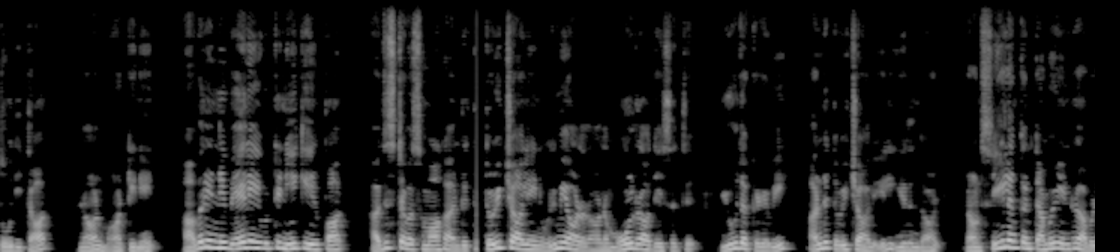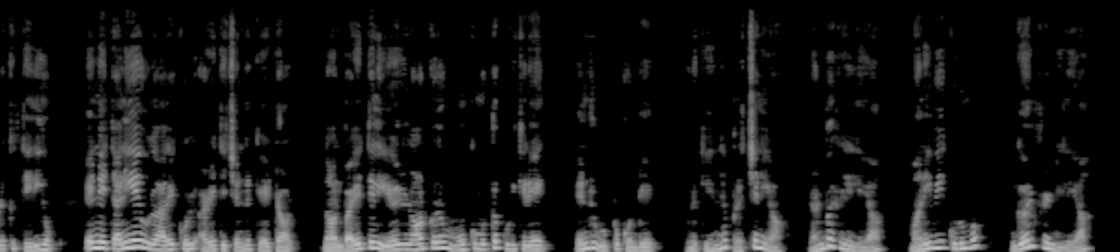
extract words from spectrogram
சோதித்தார். நான் மாட்டினேன். அவர் என்னை வேலையை விட்டு நீக்கியிருப்பார். அதிர்ஷ்டவசமாக அன்று தொழிற்சாலையின் உரிமையாளரான மோல்ரா தேசத்து யூத கிழவி அன்று தொழிற்சாலையில் இருந்தாள். நான் ஸ்ரீலங்கன் தமிழ் என்று அவளுக்கு தெரியும். என்னை தனியே ஒரு அறைக்குள் அழைத்துச் சென்று கேட்டாள். நான் பயத்தில் ஏழு நாட்களும் மூக்குமுட்ட குடிக்கிறேன் என்று ஒப்புக்கொண்டேன். உனக்கு என்ன பிரச்சனையா? நண்பர்கள் இல்லையா? மனைவி குடும்பம் கேர்ள் ஃப்ரெண்ட் இல்லையா?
